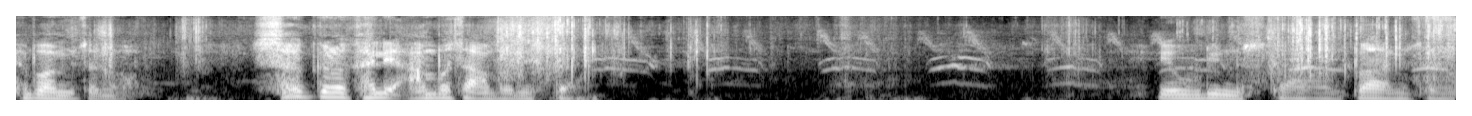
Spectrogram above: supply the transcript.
हे बा मित्रांनो सगळं खाली आंबाचं आंबा दिसतं. एवढी नुसतं पहा मित्रांनो.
